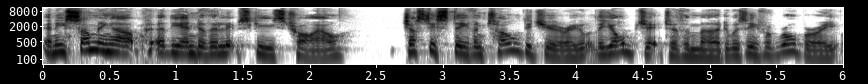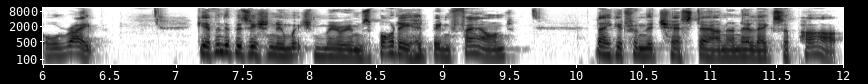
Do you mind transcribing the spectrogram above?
And he's summing up at the end of the Lipski's trial, Justice Stephen told the jury that the object of the murder was either robbery or rape, given the position in which Miriam's body had been found naked from the chest down and her legs apart.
